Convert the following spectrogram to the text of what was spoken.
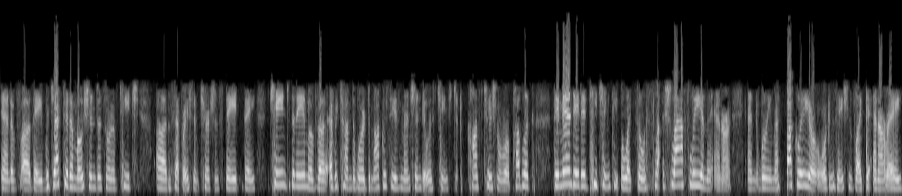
and of uh, they rejected a motion to sort of teach uh, the separation of church and state. They changed the name of uh, every time the word democracy is mentioned, it was changed to constitutional republic. They mandated teaching people like Phyllis Schlafly and the NR and William F. Buckley or organizations like the NRA.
